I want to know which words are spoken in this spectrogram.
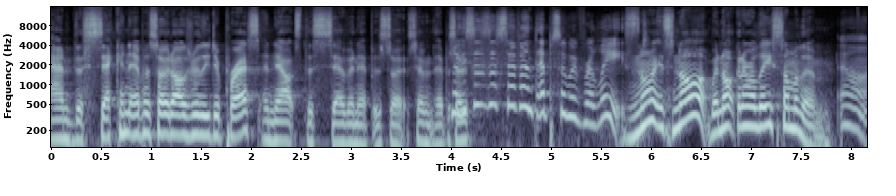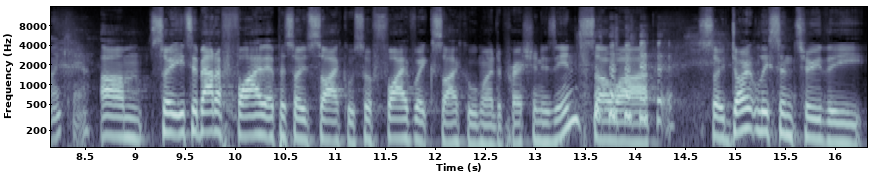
and the second episode I was really depressed and now it's the 7 episode 7th episode. No, this is the seventh episode we've released. No, it's not. We're not going to release some of them. Oh, okay. Um, so it's about a five episode cycle. So a five week cycle. My depression is in. So uh, so don't listen to the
